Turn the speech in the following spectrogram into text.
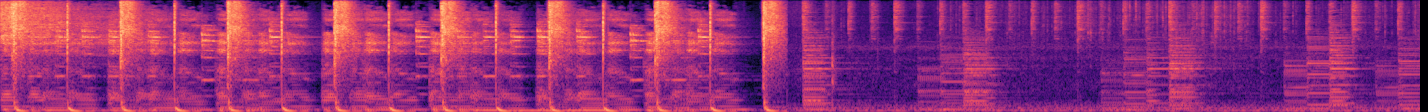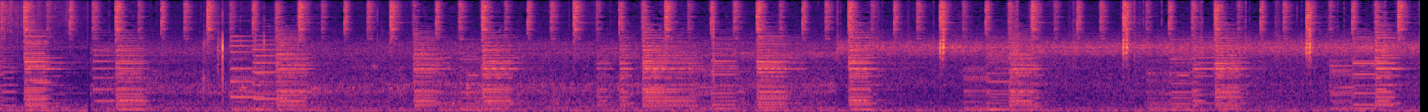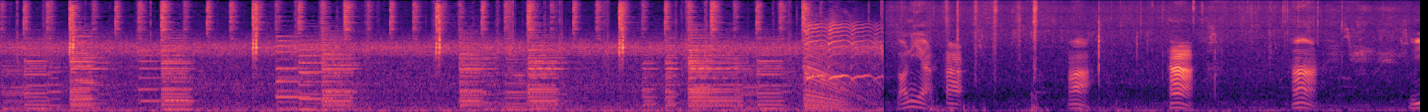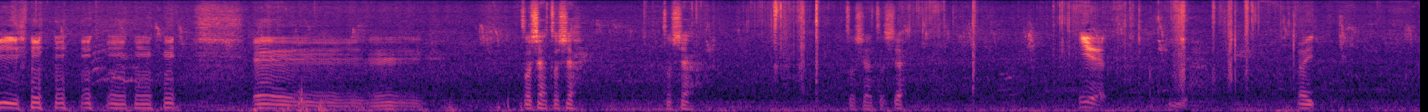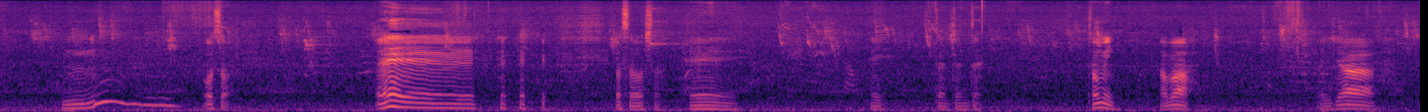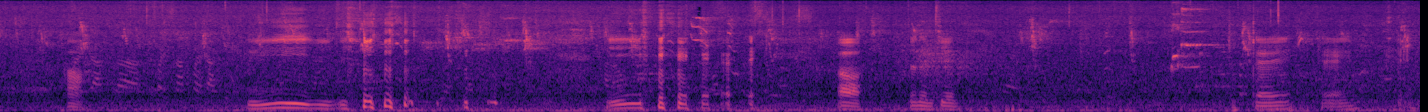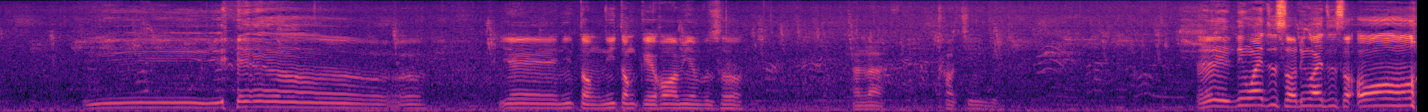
Thank you. 找你啊啊啊啊啊！咦嘿嘿嘿嘿嘿嘿！哎，坐下坐下坐下坐下坐下。耶耶！哎，嗯，握手。哎，嘿嘿嘿，握手握手。哎哎，等等等。聪明，好不好？等一下，好。咦，咦，哦，等等见。OK OK，咦，耶，你懂，你懂，给画面不错。好了，靠近一点。哎，另外一只手，另外一只手哦，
